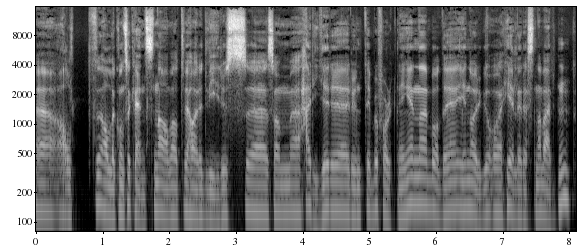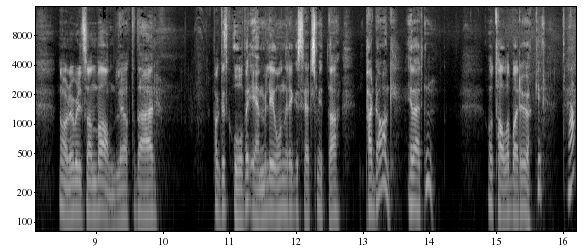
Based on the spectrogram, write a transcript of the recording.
uh, alt alle konsekvensene av at vi har et virus uh, som herjer rundt i befolkningen, både i Norge og hele resten av verden. Nå har det jo blitt sånn vanlig at det er faktisk over én million registrert smitta per dag i verden. Og tallet bare øker. Ja.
